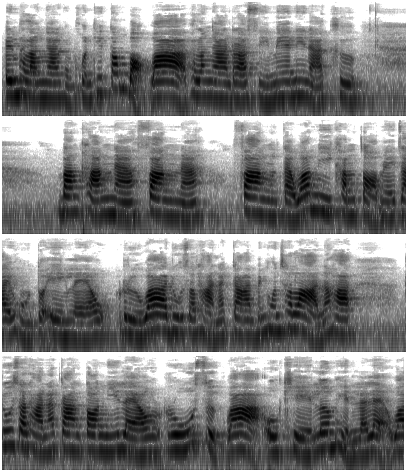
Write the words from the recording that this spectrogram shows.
เป็นพลังงานของคนที่ต้องบอกว่าพลังงานราศีเมษนี่นะคือ บางครั้งนะ ฟังนะฟังแต่ว่ามีคำตอบในใจของตัวเองแล้ว หรือว่าดูสถานการณ์เป็นคนฉลาดนะคะ ดูสถานการณ์ตอนนี้แล้วรู้สึกว่าโอเค เริ่มเห็นแล้วแหละว่า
